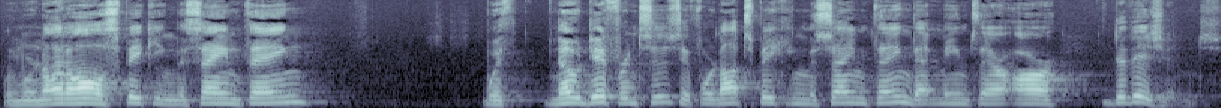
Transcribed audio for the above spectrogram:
When we're not all speaking the same thing with no differences, if we're not speaking the same thing, that means there are divisions.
